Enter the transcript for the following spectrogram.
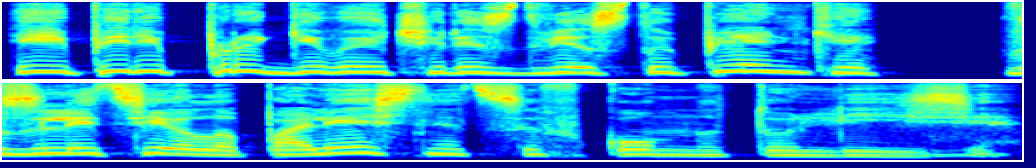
и, перепрыгивая через две ступеньки, взлетела по лестнице в комнату Лизи.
